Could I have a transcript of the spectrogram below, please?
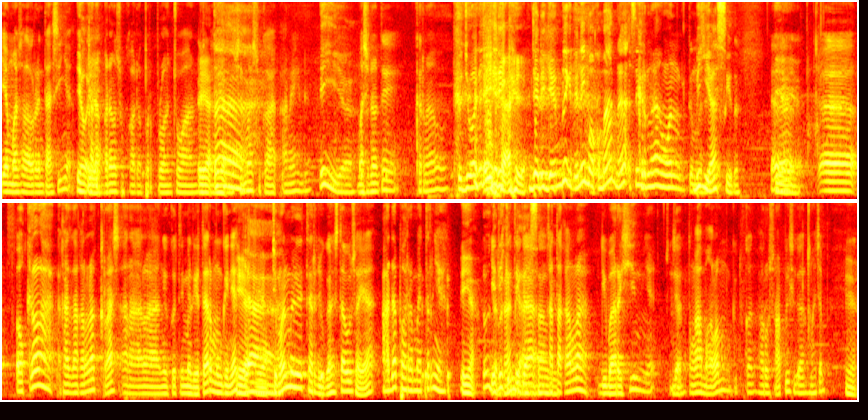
yang masalah orientasinya. Iya. Kadang-kadang suka ada perpeloncoan. Iya, macam. Sama suka aneh deh. Iya. Maksudnya teh karena Tujuannya jadi jadi gambling gitu. Ini mau ke mana sih? karena gitu. Bias gitu. Eh, eh, oke lah katakanlah keras arah-arah ngikutin militer mungkin ya. Iya, iya. Cuman militer juga setahu saya ada parameternya. Iya. Jadi kan ketika gitu. katakanlah dibarisinnya sejak tengah malam gitu kan harus rapi segala macam. Iya.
